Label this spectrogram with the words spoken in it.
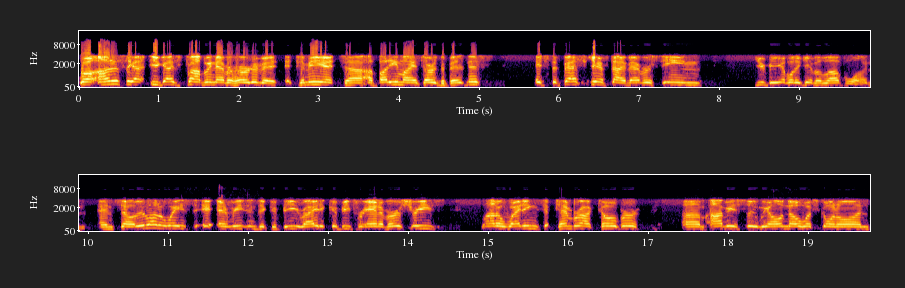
Well, honestly, I- you guys probably never heard of it. To me, it's uh, a buddy of mine started the business. It's the best gift I've ever seen you be able to give a loved one. And so there are a lot of ways and reasons it could be, right? It could be for anniversaries, a lot of weddings, September, October. Um, obviously, we all know what's going on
